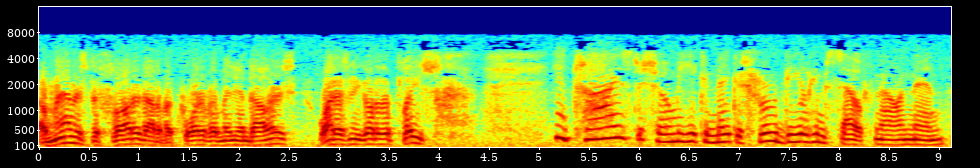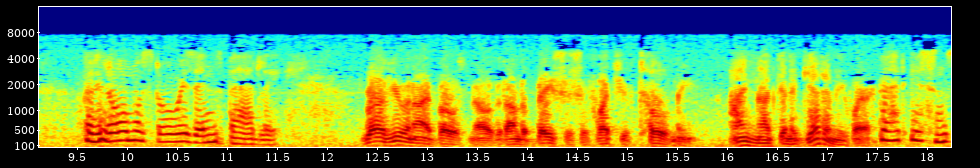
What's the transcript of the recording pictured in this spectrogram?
A man is defrauded out of a quarter of a million dollars. Why doesn't he go to the police? He tries to show me he can make a shrewd deal himself now and then. But it almost always ends badly. Well, you and I both know that on the basis of what you've told me, I'm not going to get anywhere. That isn't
